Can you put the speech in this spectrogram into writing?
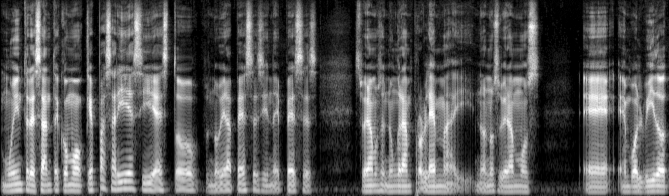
muy interesante como, ¿qué pasaría si esto pues, no hubiera peces y no hay peces? Estuviéramos en un gran problema y no nos hubiéramos eh, envolvido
